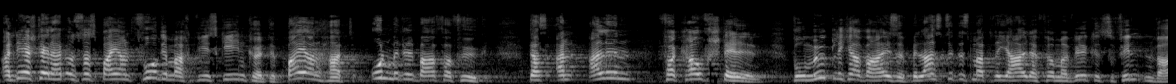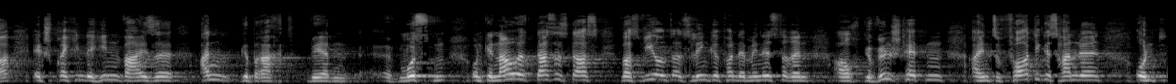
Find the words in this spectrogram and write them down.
An der Stelle hat uns das Bayern vorgemacht, wie es gehen könnte. Bayern hat unmittelbar verfügt, dass an allen Verkaufsstellen, wo möglicherweise belastetes Material der Firma Wilke zu finden war, entsprechende Hinweise angebracht werden äh, mussten. Und genau das ist das, was wir uns als LINKE von der Ministerin auch gewünscht hätten, ein sofortiges Handeln und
